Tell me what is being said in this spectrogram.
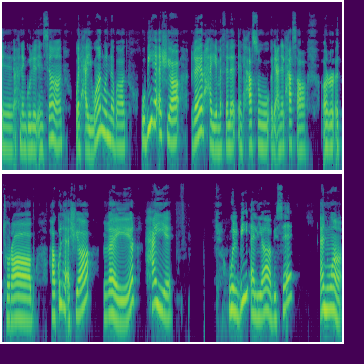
آه، إحنا نقول الإنسان والحيوان والنبات. وبيها أشياء غير حية مثلا الحصو يعني الحصى التراب. ها كلها أشياء غير حية. والبيئة اليابسة أنواع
